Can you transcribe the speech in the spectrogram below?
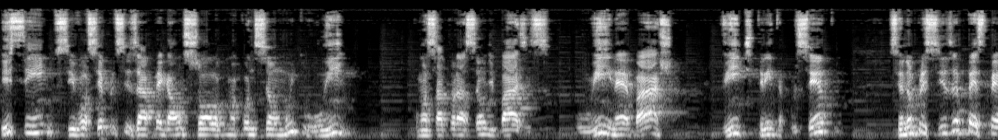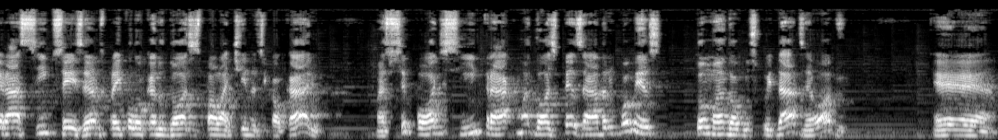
E sim, se você precisar pegar um solo com uma condição muito ruim, uma saturação de bases ruim, né, baixa, 20, 30%, você não precisa esperar 5, 6 anos para ir colocando doses paulatinas de calcário, mas você pode sim entrar com uma dose pesada no começo, tomando alguns cuidados, é óbvio. É...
